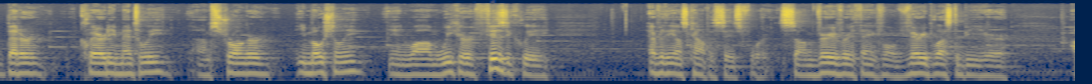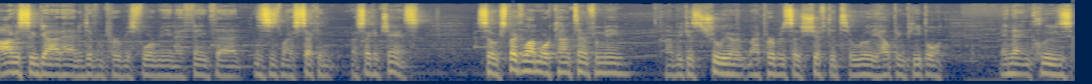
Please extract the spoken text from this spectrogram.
Better clarity mentally. I'm stronger emotionally. And while I'm weaker physically, everything else compensates for it. So I'm very, very thankful. I'm very blessed to be here. Obviously, God had a different purpose for me, and I think that this is my second, my second chance. So expect a lot more content from me uh, because truly my purpose has shifted to really helping people, and that includes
